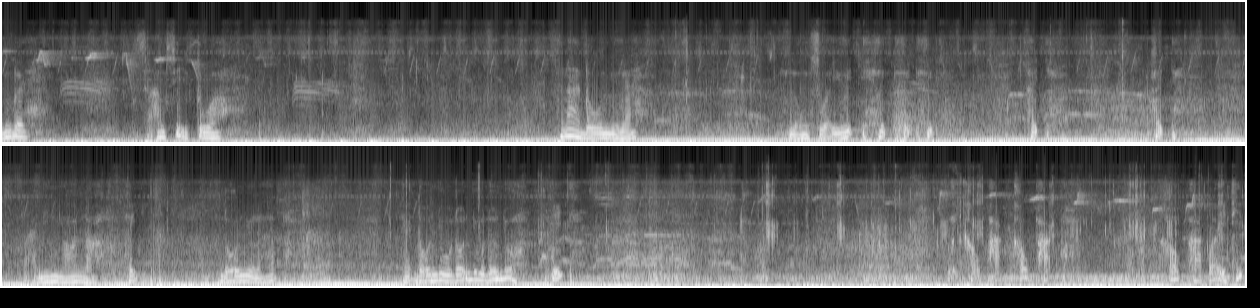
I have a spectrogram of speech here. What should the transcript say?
งเลยสามสี่ตัว น่าโดนอยู่นะ ลงสวยเฮ้ยเฮ้ยเฮ้ยเฮ้ยเฮ้ยป่านิ่งย้อนเหรอเฮ้ยโดนอยู่นะเฮ้ยโดนอยู่โดนอยู่โดนอยู่เฮ้ยเข้าผักเข้าผัก เข้าผักแล้วไอ้ทิศ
